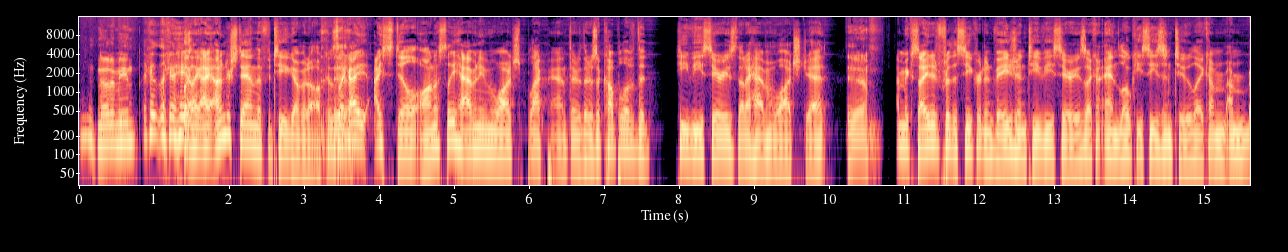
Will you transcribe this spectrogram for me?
know what I mean? Like, I- like I hate, Like- like, I understand the fatigue of it all because like Yeah. I I still honestly haven't even watched Black Panther. There's a couple of the TV series that I haven't watched yet. Yeah. I'm excited for the Secret Invasion TV series, like and Loki season two. Like I'm I'm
